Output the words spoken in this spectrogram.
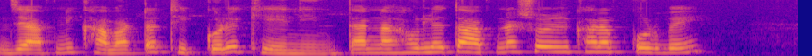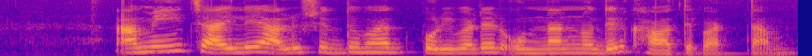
যে আপনি খাবারটা ঠিক করে খেয়ে নিন। তা না হলে তো আপনার শরীর খারাপ করবে। আমি চাইলে আলু সিদ্ধ ভাত পরিবারের অন্যান্যদের খাওয়াতে পারতাম।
